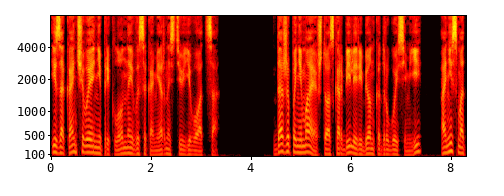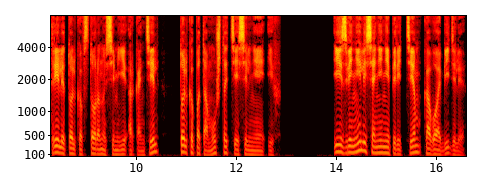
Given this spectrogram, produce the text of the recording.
и заканчивая непреклонной высокомерностью его отца. Даже понимая, что оскорбили ребенка другой семьи, они смотрели только в сторону семьи Аркантель, только потому, что те сильнее их. И извинились они не перед тем, кого обидели,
